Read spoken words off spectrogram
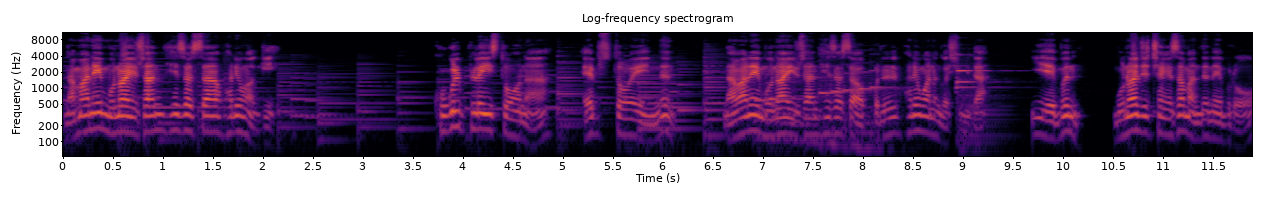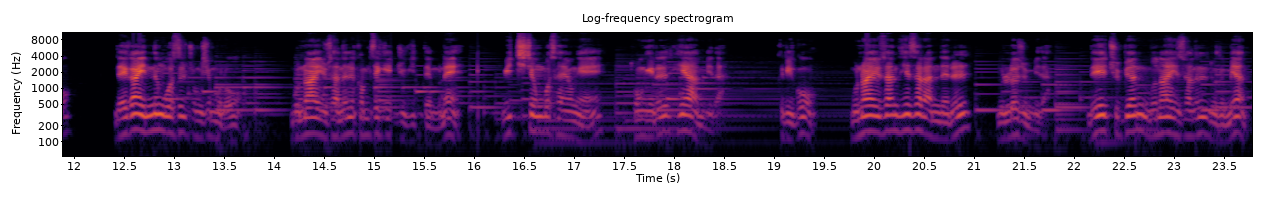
나만의 문화유산 해설사 활용하기 구글 플레이 스토어나 앱 스토어에 있는 나만의 문화유산 해설사 어플을 활용하는 것입니다. 이 앱은 문화재청에서 만든 앱으로 내가 있는 곳을 중심으로 문화유산을 검색해 주기 때문에 위치 정보 사용에 동의를 해야 합니다. 그리고 문화유산 해설 안내를 눌러줍니다. 내 주변 문화유산을 누르면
